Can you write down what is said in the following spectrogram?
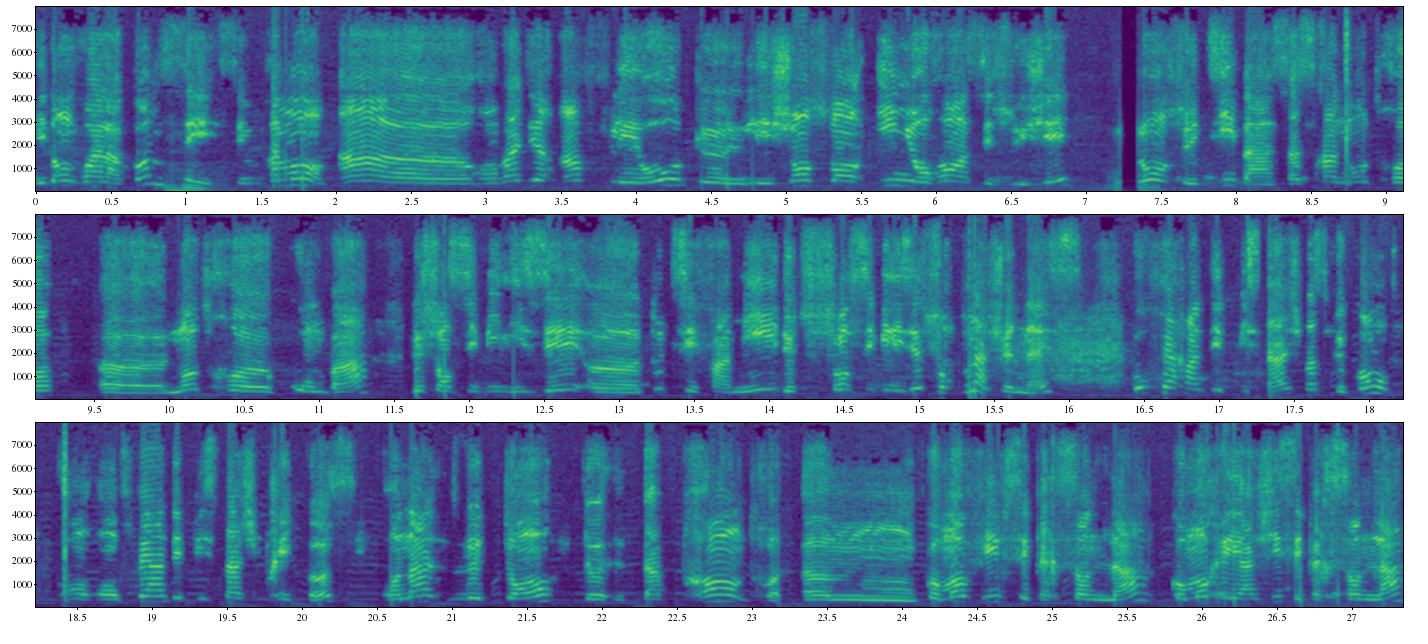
Et donc voilà, comme c'est c'est vraiment un, euh, on va dire un fléau que les gens sont ignorants à ces sujets, nous on se dit, ben ça sera notre euh, notre euh, combat de sensibiliser euh, toutes ces familles, de sensibiliser surtout la jeunesse pour faire un dépistage parce que quand on, fait un dépistage précoce, on a le temps d'apprendre euh, comment vivent ces personnes-là, comment réagissent ces personnes-là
